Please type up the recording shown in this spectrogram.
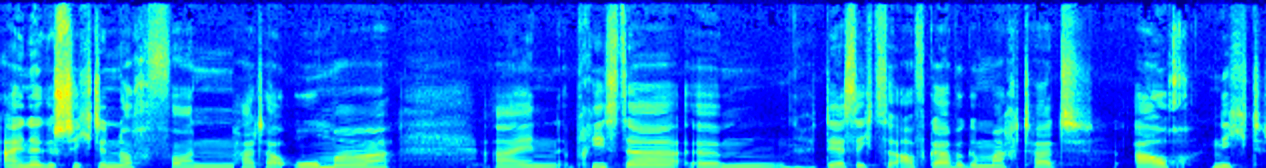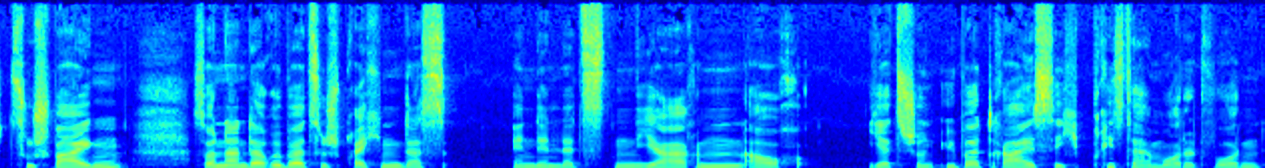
Eine Geschichte noch von Pater Oma, ein Priester, ähm, der sich zur Aufgabe gemacht hat, auch nicht zu schweigen, sondern darüber zu sprechen, dass in den letzten Jahren auch jetzt schon über 30 Priester ermordet wurden,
